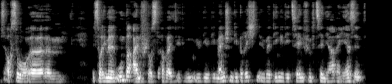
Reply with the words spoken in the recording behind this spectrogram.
ist auch so, äh, ähm, ist doch immer unbeeinflusst, aber die, die, die Menschen, die berichten über Dinge, die 10, 15 Jahre her sind,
